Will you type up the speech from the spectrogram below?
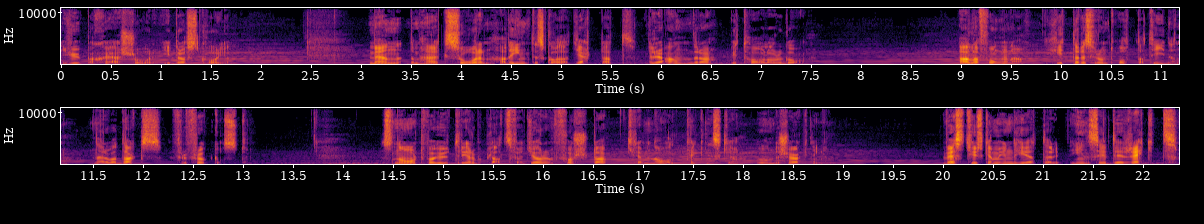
djupa skärsår i bröstkorgen. Men de här såren hade inte skadat hjärtat eller andra vitala organ. Alla fångarna hittades runt åtta tiden när det var dags för frukost. Snart var utredare på plats för att göra den första kriminaltekniska undersökningen. Västtyska myndigheter inser direkt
